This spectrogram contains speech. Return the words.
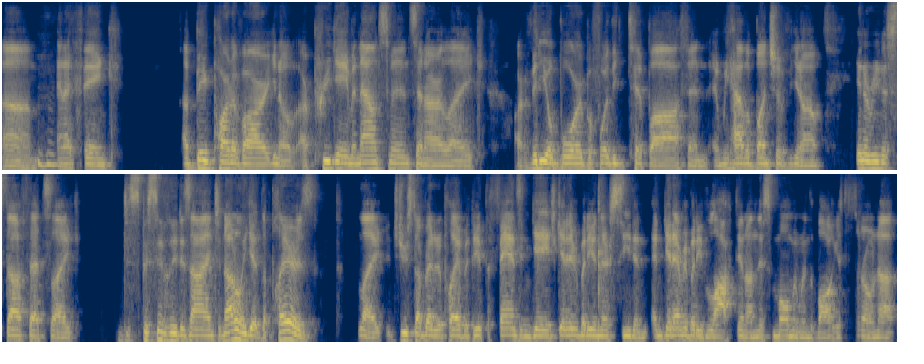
Um, mm-hmm. And I think a big part of our you know our pregame announcements and our like our video board before the tip off and and we have a bunch of you know in arena stuff that's like specifically designed to not only get the players like juiced up ready to play but to get the fans engaged get everybody in their seat and, and get everybody locked in on this moment when the ball gets thrown up.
